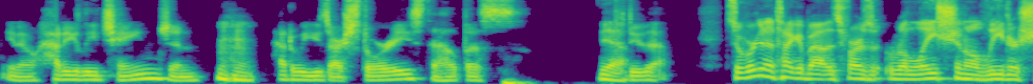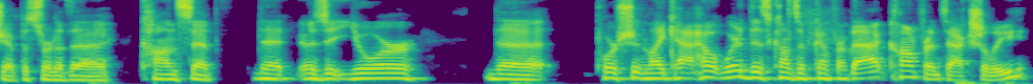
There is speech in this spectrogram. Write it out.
you know, how do you lead change and Mhm. how do we use our stories to help us Yeah. to do that? So we're going to talk about as far as relational leadership is sort of the concept that is it your the portion like how, how where did this concept come from? That conference actually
